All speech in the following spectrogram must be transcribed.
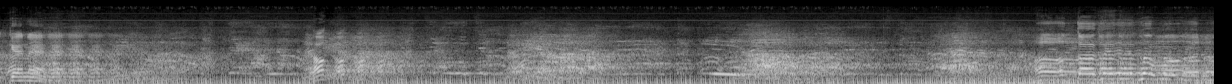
کہنا ہے حق۔ آقا ہے ہمارا۔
